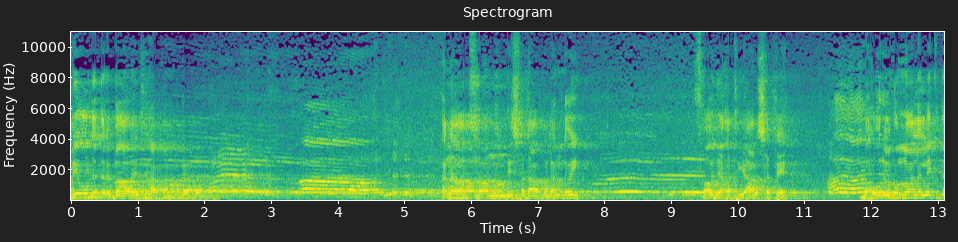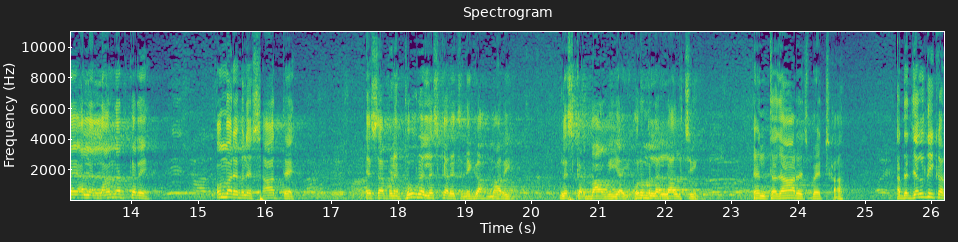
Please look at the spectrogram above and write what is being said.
پیو دے دربار ہے حق منگا۔ انات سانم دی صدا بلند ہوئی۔ فوجہ ہتھیار سٹے۔ بہور الغمال لکھ دے، اللہ لانت کرے۔ عمر ابن سعد دے۔ اس اپنے پورے لشکر اچھ نگاہ ماری۔ لشکر باغی آئی، حرملہ لالچی۔ انتظار اچھ بیٹھا۔ ادھا جلدی کر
